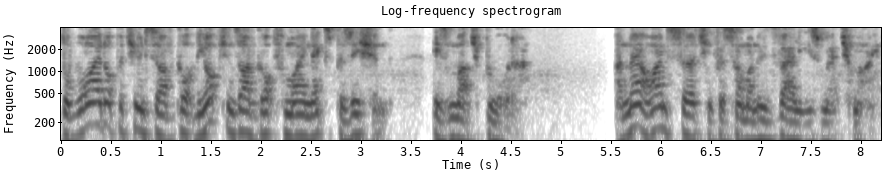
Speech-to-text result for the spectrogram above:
the wide opportunities I've got, the options I've got for my next position is much broader. And now I'm searching for someone whose values match mine.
